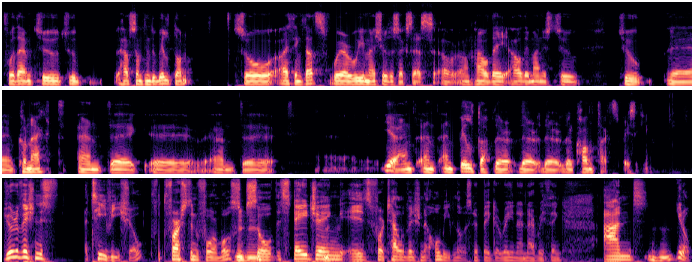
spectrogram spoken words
for them to, to have something to build on. So I think that's where we measure the success on how they how they manage to to uh, connect and uh, uh, and uh, yeah, and and and build up their their their their contacts basically. Eurovision is a TV show first and foremost. Mm-hmm. So the staging mm-hmm. is for television at home, even though it's in a big arena and everything. And mm-hmm. you know,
